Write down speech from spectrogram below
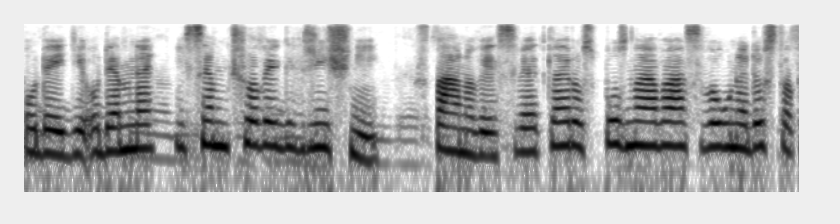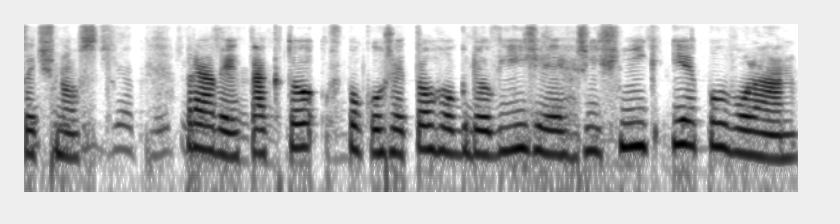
odejdi ode mne, jsem člověk hříšný. V pánově světle rozpoznává svou nedostatečnost. Právě takto v pokoře toho, kdo ví, že je hříšník, je povolán.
